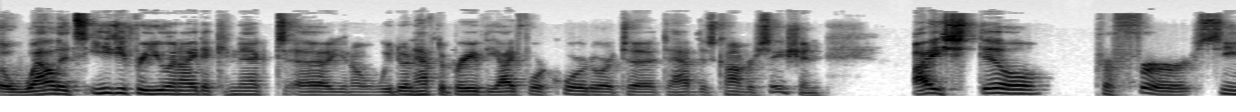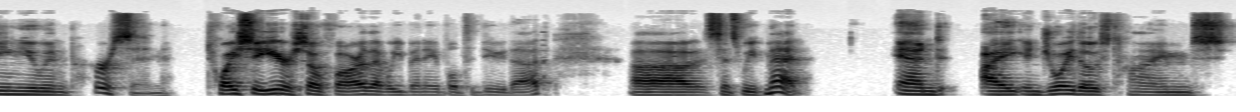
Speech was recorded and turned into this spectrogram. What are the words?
So while it's easy for you and I to connect, uh, you know, we don't have to brave the I 4 corridor to, to have this conversation. I still prefer seeing you in person twice a year so far that we've been able to do that uh, since we've met. And I enjoy those times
